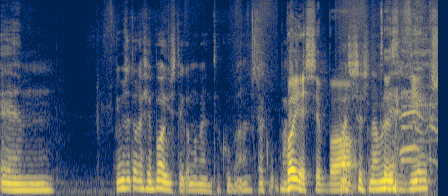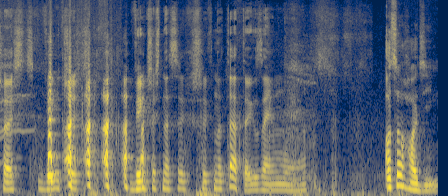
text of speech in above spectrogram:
Ym, wiem, że trochę się boisz tego momentu, Kuba. Że tak Boję się, bo patrzysz na to mnie. jest większość, większość, większość naszych notatek zajmuje. O co chodzi?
